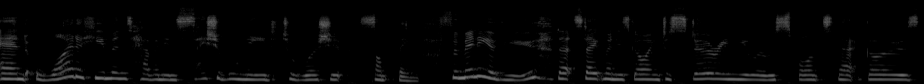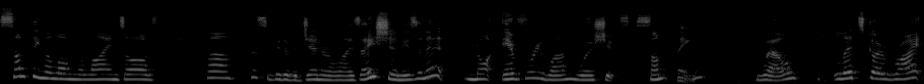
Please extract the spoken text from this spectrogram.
and why do humans have an insatiable need to worship something? For many of you, that statement is going to stir in you a response that goes something along the lines of, well, that's a bit of a generalization, isn't it? Not everyone worships something. Well, let's go right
